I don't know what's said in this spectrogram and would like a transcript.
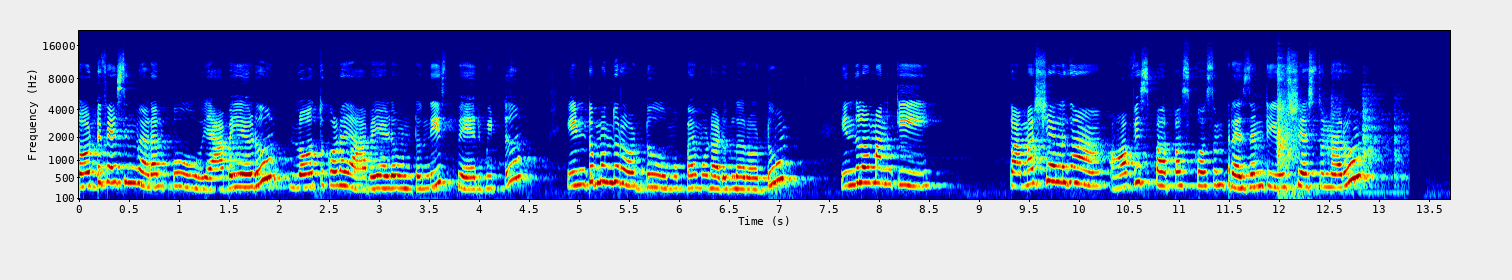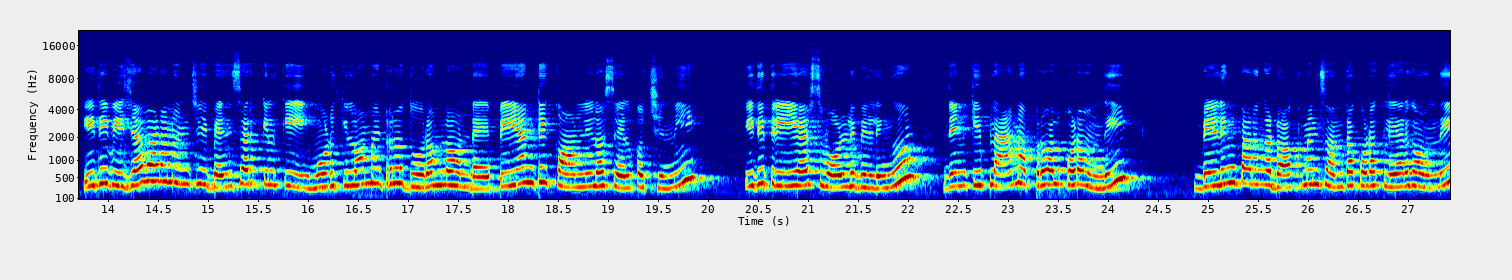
రోడ్డు ఫేసింగ్ వెడల్పు యాభై ఏడు లోతు కూడా యాభై ఏడు ఉంటుంది స్క్వేర్ బిట్ ఇంటి ముందు రోడ్డు ముప్పై మూడు అడుగుల రోడ్డు. ఇందులో మనకి కమర్షియల్గా ఆఫీస్ పర్పస్ కోసం ప్రజెంట్ యూజ్ చేస్తున్నారు. ఇది విజయవాడ నుంచి బెన్ సర్కిల్కి మూడు కిలోమీటర్ల దూరంలో ఉండే పిఎన్టీ కాలనీలో సేల్కి వచ్చింది ఇది త్రీ ఇయర్స్ ఓల్డ్ బిల్డింగ్. దీనికి ప్లాన్ అప్రూవల్ కూడా ఉంది. బిల్డింగ్ పరంగా డాక్యుమెంట్స్ అంతా కూడా క్లియర్గా ఉంది.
